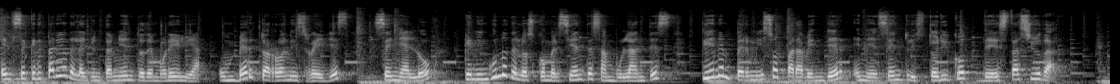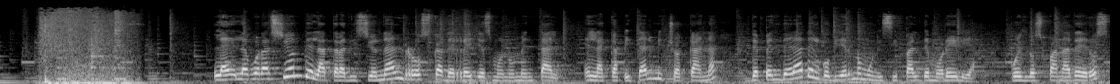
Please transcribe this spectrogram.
El secretario del Ayuntamiento de Morelia, Humberto Arronis Reyes, señaló que ninguno de los comerciantes ambulantes tienen permiso para vender en el centro histórico de esta ciudad. La elaboración de la tradicional rosca de Reyes monumental en la capital michoacana dependerá del gobierno municipal de Morelia, pues los panaderos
